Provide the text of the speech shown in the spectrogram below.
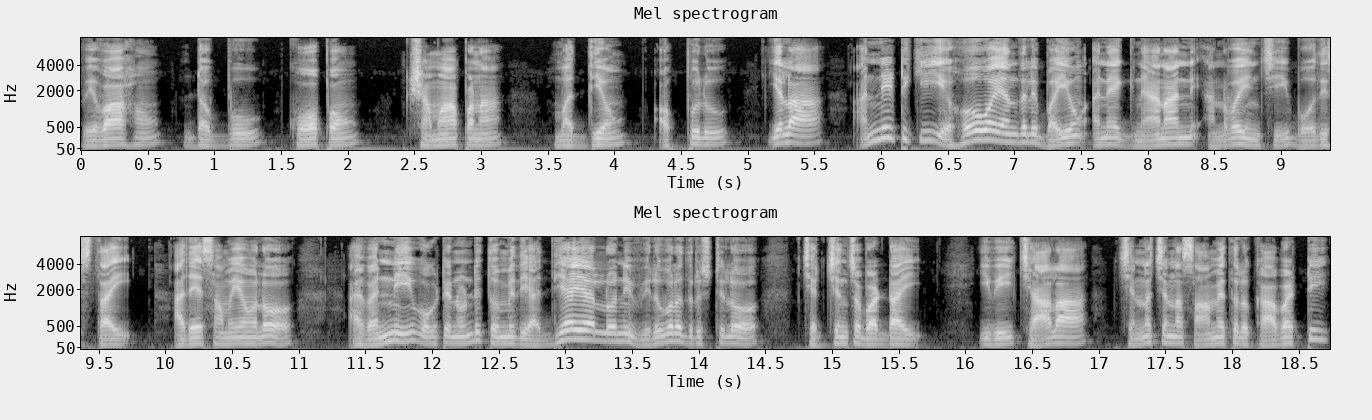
వివాహం డబ్బు కోపం క్షమాపణ మద్యం అప్పులు ఇలా అన్నిటికీ యహోవయందలి భయం అనే జ్ఞానాన్ని అన్వయించి బోధిస్తాయి. అదే సమయంలో అవన్నీ ఒకటి నుండి తొమ్మిది అధ్యాయాల్లోని విలువల దృష్టిలో చర్చించబడ్డాయి. ఇవి చాలా చిన్న చిన్న సామెతలు కాబట్టి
